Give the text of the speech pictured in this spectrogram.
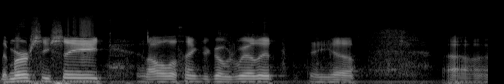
the mercy seat, and all the things that goes with it, the uh, uh,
